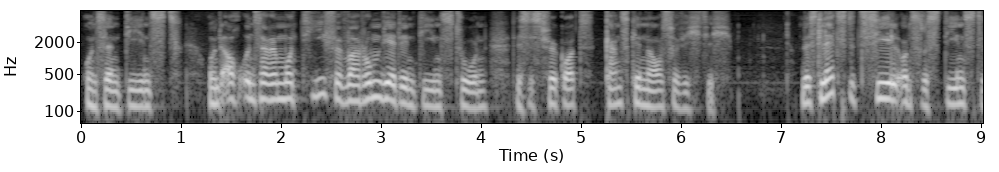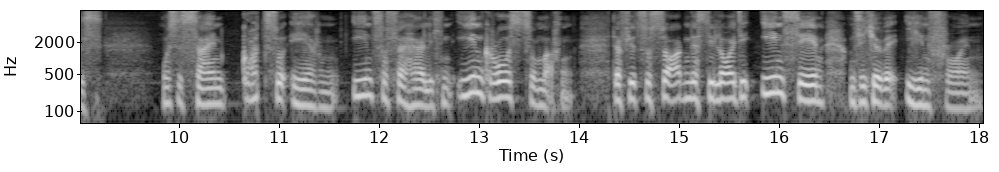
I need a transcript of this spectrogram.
unseren Dienst und auch unsere Motive, warum wir den Dienst tun. Das ist für Gott ganz genauso wichtig. Und das letzte Ziel unseres Dienstes ist, muss es sein, Gott zu ehren, ihn zu verherrlichen, ihn groß zu machen, dafür zu sorgen, dass die Leute ihn sehen und sich über ihn freuen.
